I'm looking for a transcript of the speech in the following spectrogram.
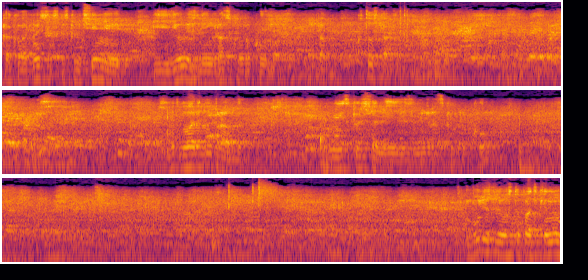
Как вы относитесь к исключению ее из Ленинградского клуба? Кто сказал? Вот говорят неправда. Не исключали ее из Ленинградского будет ли выступать в кино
